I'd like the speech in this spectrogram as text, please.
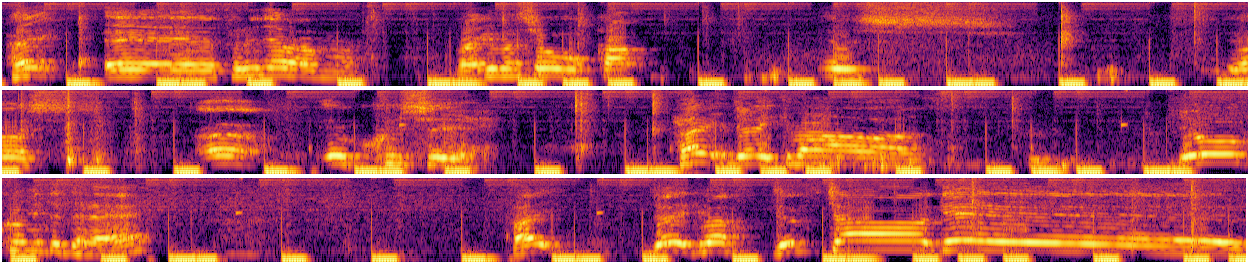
はい、えー、それでは参りましょうか。よし。よし。あ、よくし。はい、じゃあ行きまーす。よーく見ててね。はい、じゃあ行きます。ジェスチャーゲーム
